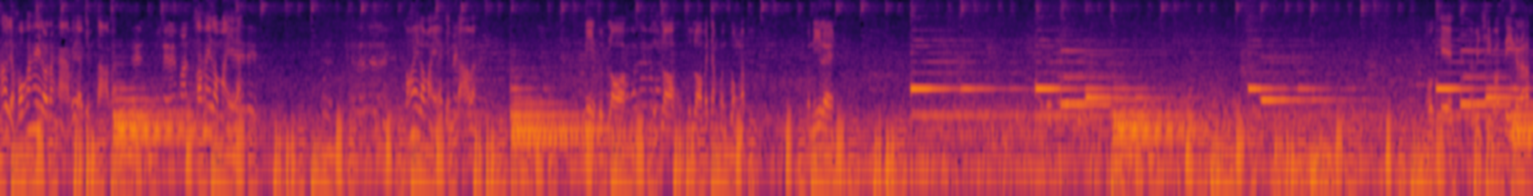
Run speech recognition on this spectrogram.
เอ้าเดี๋ยวเขาก็ให้เราต่างหากไปเดี๋ยวเข็มสามอะเขาให้เราใหม่นะเขาให้เราใหม่นะเข็มสามอะนี่สุดรอสุดรอสุดรอไปจำขนส่งครับวันนี้เลย โอเค เดี๋ยวไปฉีดวัคซีนกันแล้วครับ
